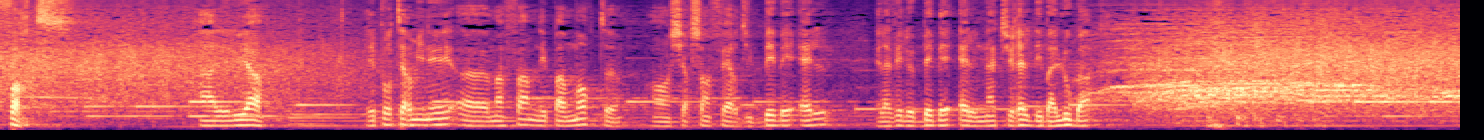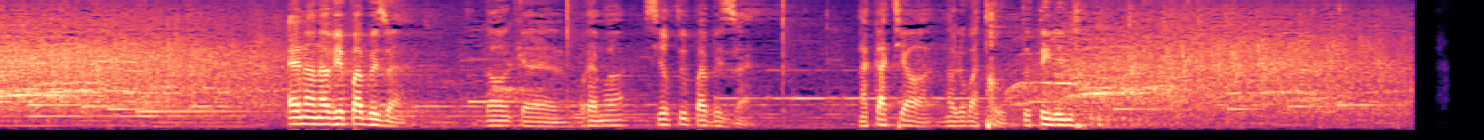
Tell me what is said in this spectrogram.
forte. Alléluia. Et pour terminer, euh, ma femme n'est pas morte en cherchant à faire du BBL. Elle avait le BBL naturel des Balouba. Elle n'en avait pas besoin. Donc, euh, vraiment, surtout pas besoin. Nakatia, Nalobatro,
